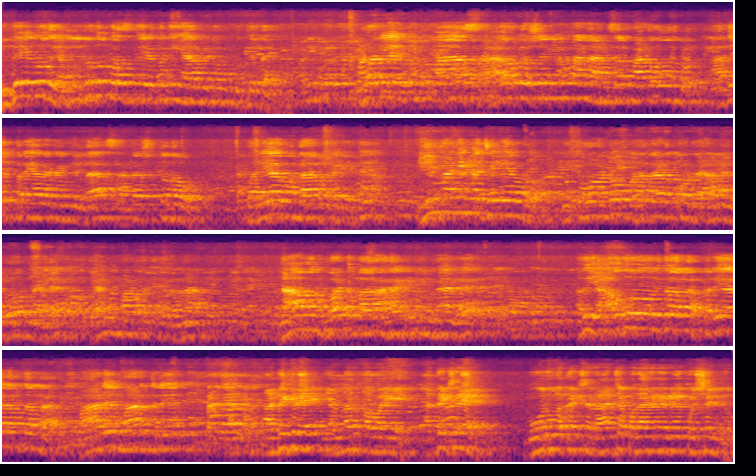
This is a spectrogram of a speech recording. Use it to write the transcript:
ಇದೇ ಇರೋದು ಎಲ್ರದ್ದು ಪರಿಸ್ಥಿತಿ ಹೇಳ್ತೀನಿ ಯಾರು ಬಿಟ್ಟು ಗೊತ್ತಿಲ್ಲ ನೋಡಲಿ ನಾನು ಆನ್ಸರ್ ಮಾಡೋದು. ಅದೇ ಪರಿಹಾರ ಆಗಂಗಿಲ್ಲ, ಸಾಕಷ್ಟು ಅದಾವು. ಪರಿಹಾರ ಒಂದು ಆಗ್ಬೇಕಾಗೈತಿ. ನಿಮ್ಮ ನಿಮ್ಮ ಜಿಲ್ಲೆಯವರು ಕುತ್ಕೊಂಡು ಮಾತಾಡ್ಕೊಂಡು ಆಮೇಲೆ ಹೋದ್ಮೇಲೆ ಹೆಂಗ್ ಮಾಡ್ಬೇಕು ಇದನ್ನ ನಾವೊಂದು ದೊಡ್ಡ ಭಾರ ನಿಮ್ಮ ಮೇಲೆ ಅದು ಯಾವುದೋ ಇದು ಅಧ್ಯಕ್ಷರೇ, ಎಲ್ಲರ ಪರವಾಗಿ. ಅಧ್ಯಕ್ಷರೇ, ಮೂರು ಅಧ್ಯಕ್ಷ ರಾಜ್ಯ ಪದಾಧಿಕಾರಿಗಳ ಕ್ವಶನ್ ಇದು.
